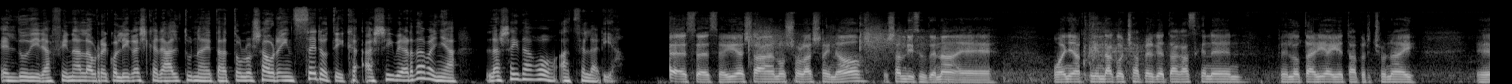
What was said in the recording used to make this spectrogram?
heldu dira final aurreko ligaskara altuna eta tolosa orain zerotik hasi behar da, baina lasai dago atzelaria. Ez, ez, egia esan oso lasai nago, esan dizutena, e, oain arte indako txapelketak azkenen pelotariai eta pertsonai e,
